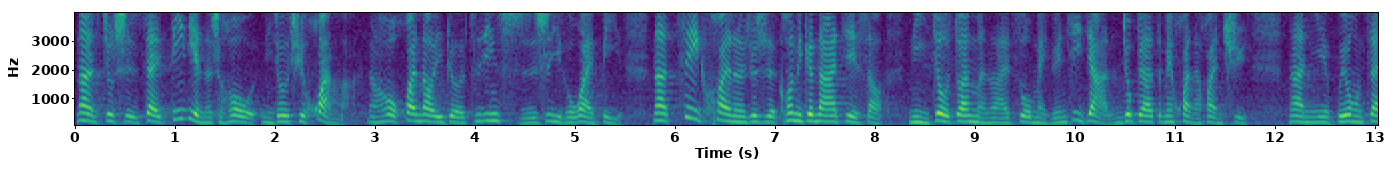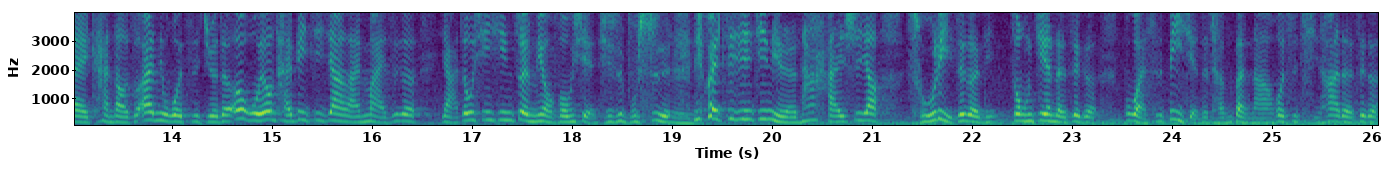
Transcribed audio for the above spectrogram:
那就是在低点的时候你就去换嘛，然后换到一个资金池是一个外币。那这一块呢，就是 Conny 跟大家介绍，你就专门来做美元计价，你就不要这边换来换去。那你也不用再看到说，哎，你我只觉得哦，我用台币计价来买这个亚洲新兴最没有风险，其实不是，因为基金经理人他还是要处理这个中间的这个不管是避险的成本啊，或是其他的这个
